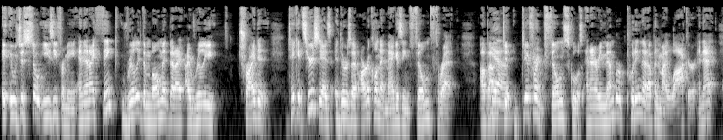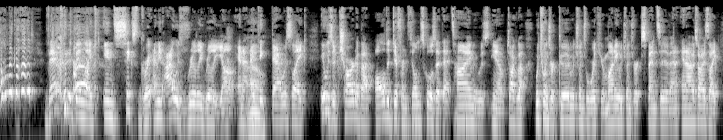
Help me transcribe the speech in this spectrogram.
it, it was just so easy for me. And then I think really the moment that I, I really tried to take it seriously as there was an article in that magazine Film Threat about Yeah. di- different film schools and I remember putting that up in my locker and that Oh my god. that could have been like in sixth grade. I mean, I was really, really young. And I, I think that was like, it was a chart about all the different film schools at that time. It was, you know, talking about which ones were good, which ones were worth your money, which ones were expensive. And, and I was always like,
